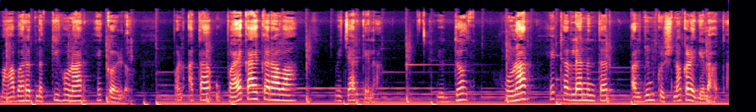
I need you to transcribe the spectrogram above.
महाभारत नक्की होणार हे कळलं. पण आता उपाय काय करावा? विचार केला. युद्ध होणार हे ठरल्यानंतर अर्जुन कृष्णाकडे गेला होता.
